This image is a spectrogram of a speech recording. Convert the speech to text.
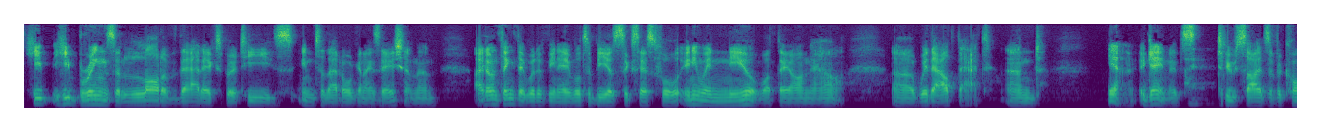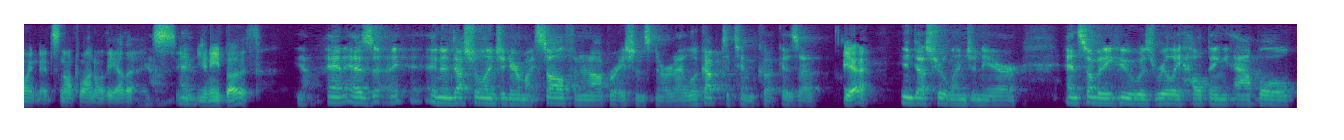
he he brings a lot of that expertise into that organization, and I don't think they would have been able to be as successful anywhere near what they are now uh, without that. And yeah, again, it's two sides of a coin. It's not one or the other. It's and, you need both. Yeah, and as a, an industrial engineer myself and an operations nerd, I look up to Tim Cook as a yeah industrial engineer and somebody who was really helping Apple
